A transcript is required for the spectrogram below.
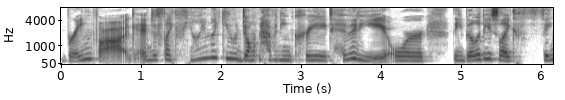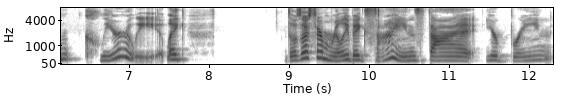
brain fog and just like feeling like you don't have any creativity or the ability to like think clearly. Like those are some really big signs that your brain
